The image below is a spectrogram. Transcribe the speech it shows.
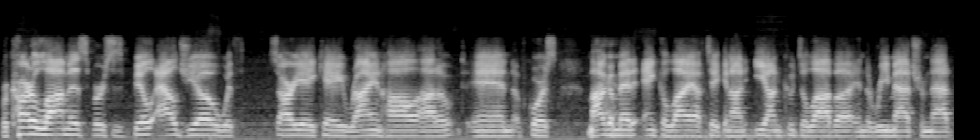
Ricardo Lamas versus Bill Algeo with Sorry AK, Ryan Hall out, and of course Magomed Ankalaev taking on Ion Cutelaba in the rematch from that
